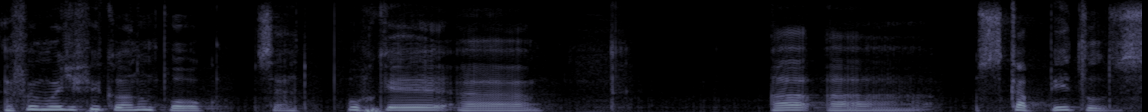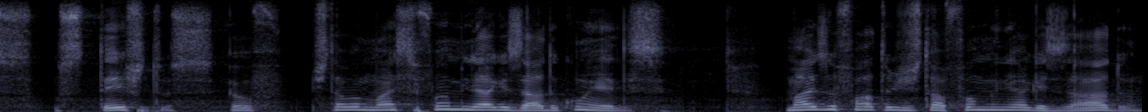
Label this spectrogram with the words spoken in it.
eu fui modificando um pouco, certo? Porque uh, os capítulos, os textos, eu estava mais familiarizado com eles. Mas o fato de estar familiarizado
